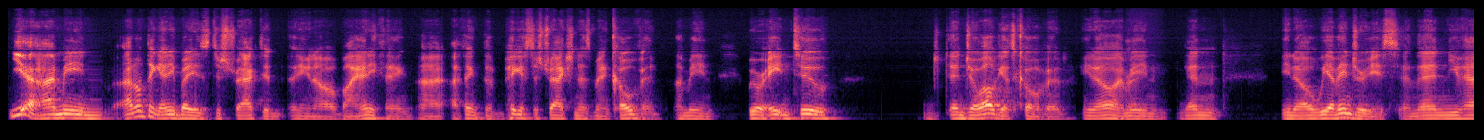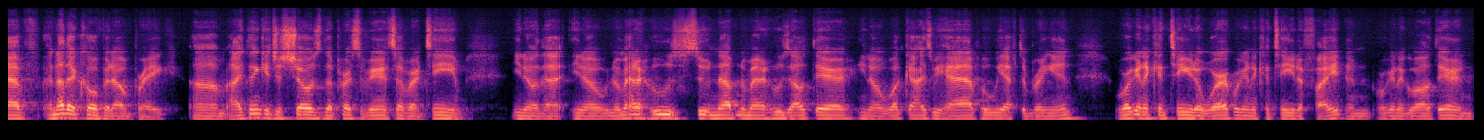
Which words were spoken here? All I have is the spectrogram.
Yeah, I mean, I don't think anybody's distracted, you know, by anything. Uh, I think the biggest distraction has been COVID. I mean, we were eight and two, and Joel gets COVID. You know, I right. mean, then you know we have injuries, and then you have another COVID outbreak. Um, I think it just shows the perseverance of our team. You know that you know no matter who's suiting up, no matter who's out there, you know what guys we have, who we have to bring in, we're going to continue to work. We're going to continue to fight, and we're going to go out there and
